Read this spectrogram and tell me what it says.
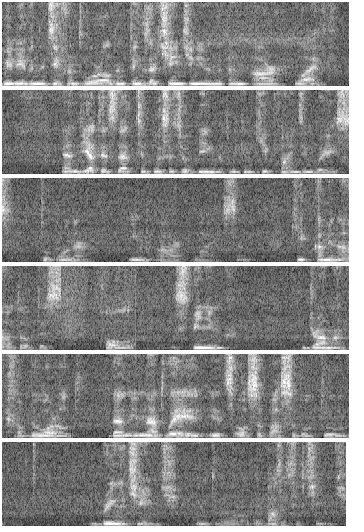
we live in a different world and things are changing even within our life. And yet, it's that simplicity of being that we can keep finding ways to honor in our lives and keep coming out of this whole spinning drama of the world then in that way it's also possible to bring a change into the world, a Mhm. positive change.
